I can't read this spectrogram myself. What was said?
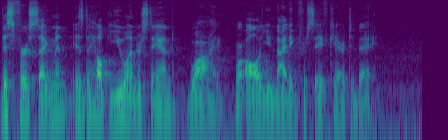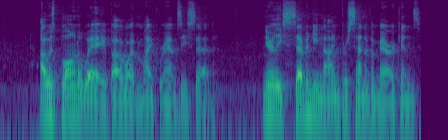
This first segment is to help you understand why we're all uniting for safe care today. I was blown away by what Mike Ramsay said. Nearly 79% of Americans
